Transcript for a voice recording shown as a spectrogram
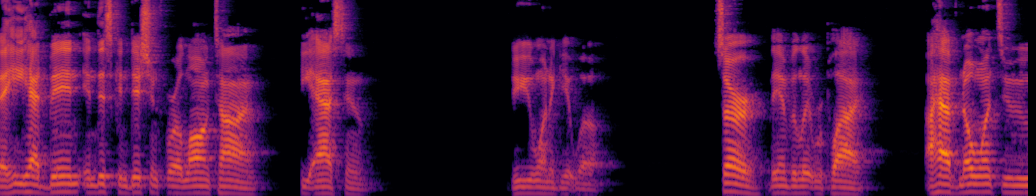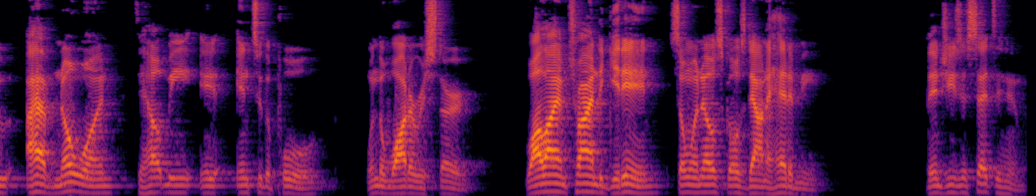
that he had been in this condition for a long time, he asked him, Do you want to get well? Sir, the invalid replied, I have no one to I have no one to help me into the pool when the water is stirred. While I am trying to get in, someone else goes down ahead of me. Then Jesus said to him,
